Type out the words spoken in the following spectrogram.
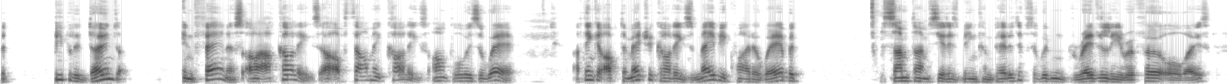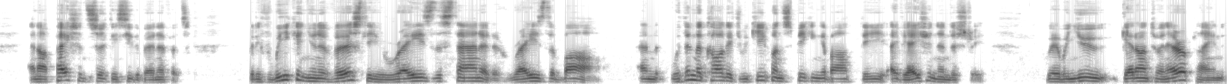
But people who don't, in fairness, are our colleagues, our ophthalmic colleagues, aren't always aware. I think our optometric colleagues may be quite aware, but sometimes see it as being competitive, so wouldn't readily refer always. And our patients certainly see the benefits. But if we can universally raise the standard, raise the bar, and within the college, we keep on speaking about the aviation industry, where when you get onto an aeroplane,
